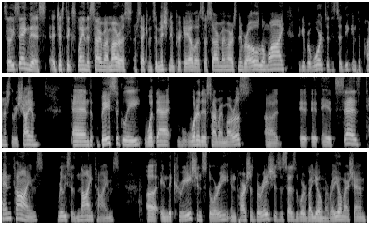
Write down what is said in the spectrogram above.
So he's saying this uh, just to explain the Sar Mamaras, or second, it's a Mishnah in Pirkei Avos. So Sar Mamaras Nivra Olam. Why? To give reward to the tzaddikim to punish the Rishayim. And basically, what that what are the Sar Mamaras? Uh, it, it, it, says ten times, really says nine times, uh, in the creation story in Parshas Bereshis. It says the word Vayomer, Vayomer Hashem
